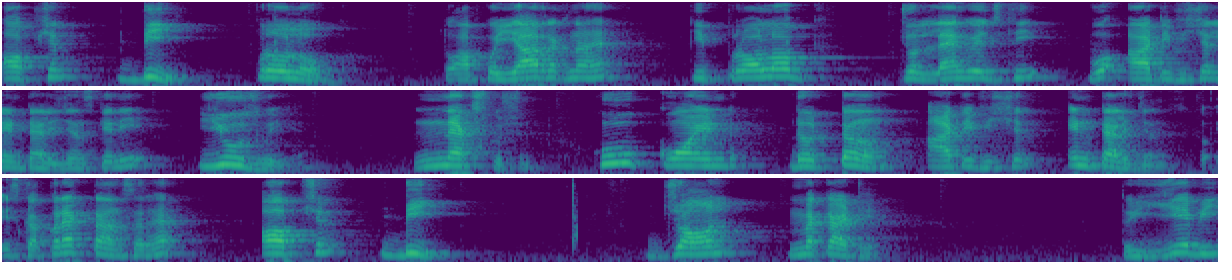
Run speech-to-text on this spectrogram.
ऑप्शन डी प्रोलोग तो आपको याद रखना है कि प्रोलोग जो लैंग्वेज थी, वो आर्टिफिशियल इंटेलिजेंस के लिए यूज़ हुई है। Next question who coined the term artificial intelligence तो इसका करेक्ट आंसर है ऑप्शन डी जॉन मैकाठे तो ये भी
